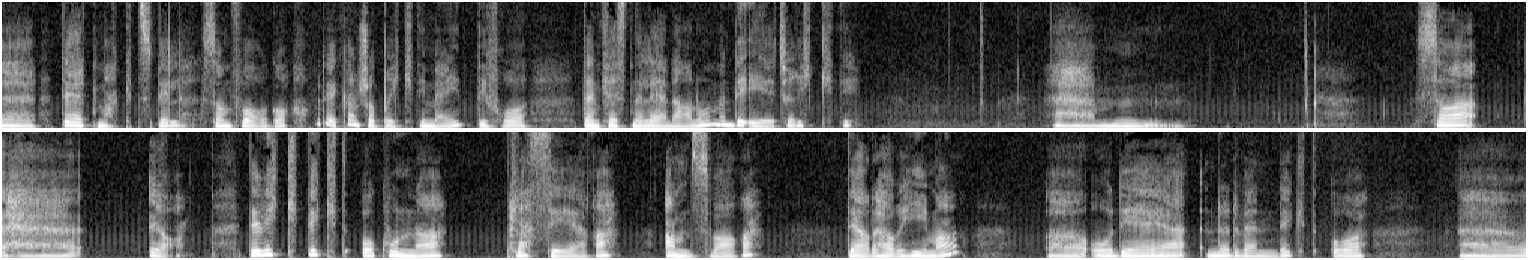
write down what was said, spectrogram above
Uh, det er et maktspill som foregår, og det er kanskje oppriktig meint ifra den kristne lederen òg, men det er ikke riktig. Um, så eh, ja. Det er viktig å kunne plassere ansvaret der det hører hjemme, uh, og det er nødvendig å uh,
